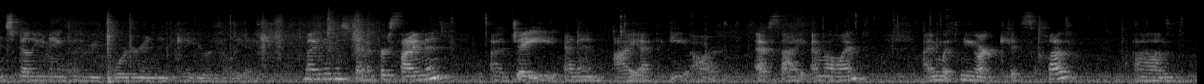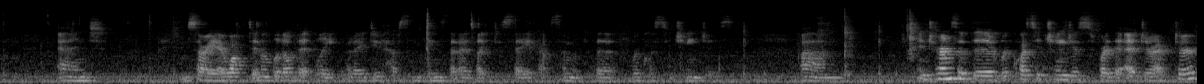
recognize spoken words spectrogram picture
and spell your name for the reporter and indicate your affiliation. My name is Jennifer Simon, uh, J E N N I F E R S I M O N. I'm with New York Kids Club. Um, and I'm sorry, I walked in a little bit late, but I do have some things that I'd like to say about some of the requested changes. Um, in terms of the requested changes for the ed director,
